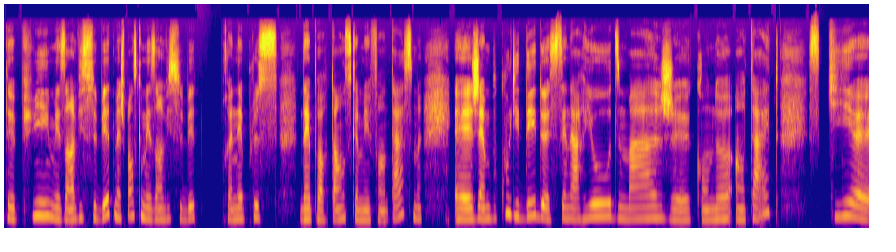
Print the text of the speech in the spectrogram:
depuis mes envies subites, mais je pense que mes envies subites prenaient plus d'importance que mes fantasmes. Euh, J'aime beaucoup l'idée de scénario, d'image euh, qu'on a en tête. Ce qui euh,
